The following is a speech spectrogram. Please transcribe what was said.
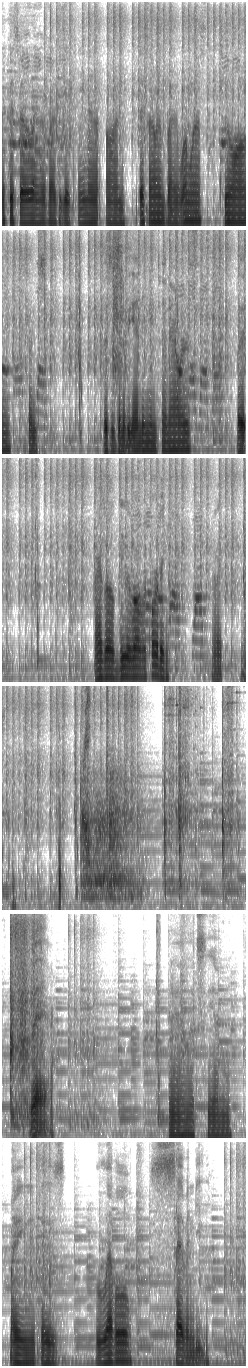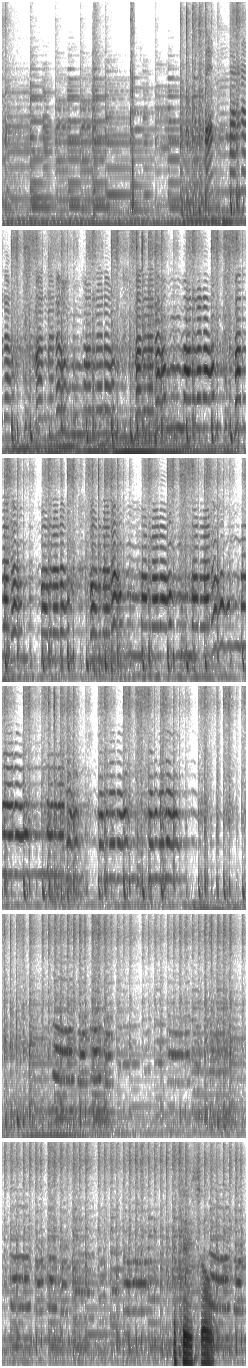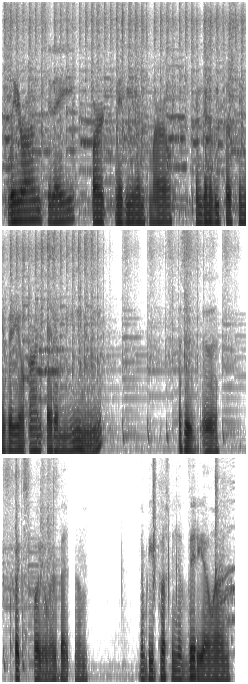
Okay, so I'm about to get Kayna on this island, but it won't last too long since this is going to be ending in 10 hours. But might as well do it while recording. Alright, let's click. Go. There. And let's see, I'm, mine is level 70. Okay, so later on today, or maybe even tomorrow, I'm gonna be posting a video on Edamimi. This is a quick spoiler, but um, I'm gonna be posting a video on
